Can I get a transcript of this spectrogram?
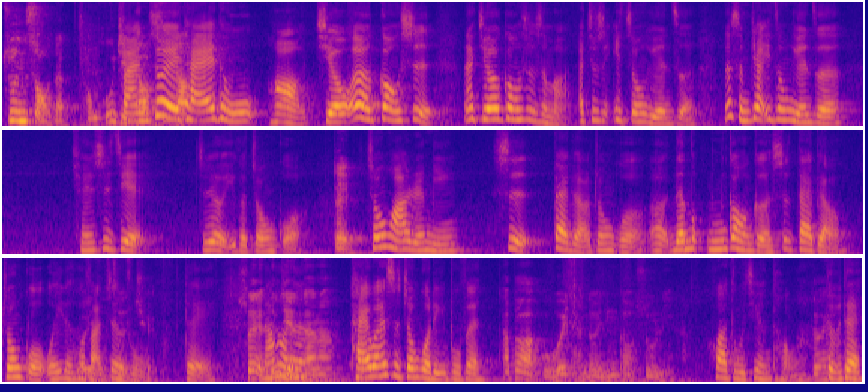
遵守的，从胡锦涛反对台独哈，九二共识，那九二共识什么？啊，就是一中原则。那什么叫一中原则？全世界只有一个中国，对，中华人民是代表中国，呃，人民共和国是代表中国唯一的合法政府，对。所以很简单啊。台湾是中国的一部分。他爸爸骨灰坛都已经告诉你了。画图见同啊，对，啊对不对？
